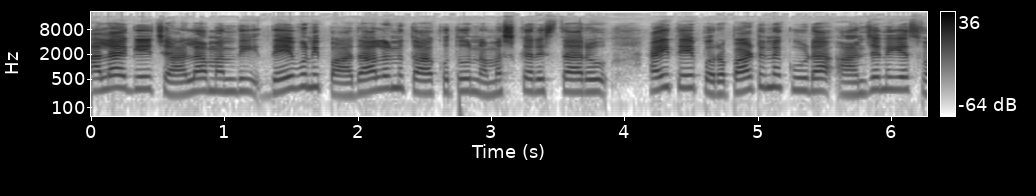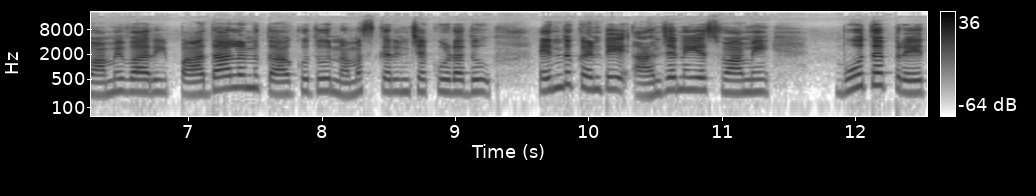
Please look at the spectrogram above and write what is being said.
అలాగే చాలామంది దేవుని పాదాలను తాకుతూ నమస్కరిస్తారు. అయితే పొరపాటున కూడా ఆంజనేయ స్వామివారి పాదాలను తాకుతూ నమస్కరించకూడదు. ఎందుకంటే ఆంజనేయ స్వామి భూత ప్రేత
